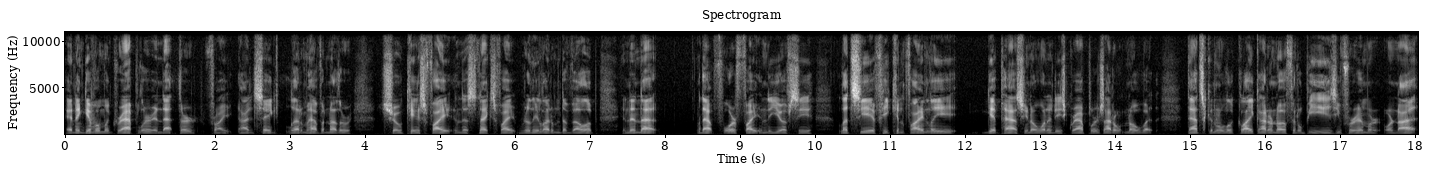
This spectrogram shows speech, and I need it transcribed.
and then give him a grappler in that third fight, I'd say let him have another showcase fight in this next fight. Really let him develop, and then that that four fight in the UFC. Let's see if he can finally get past, you know, one of these grapplers. I don't know what that's going to look like. I don't know if it'll be easy for him or, or not.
